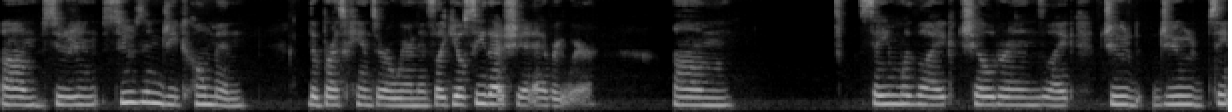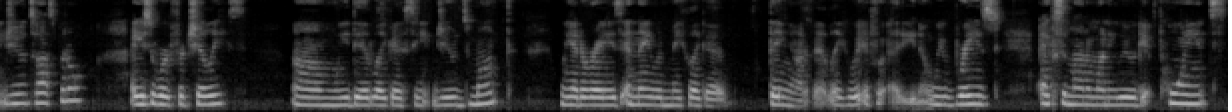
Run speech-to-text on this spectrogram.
Um, Susan Susan G. Komen, the breast cancer awareness, like you'll see that shit everywhere. Um, same with like children's, like Jude Jude St. Jude's Hospital. I used to work for Chili's. Um, we did like a St. Jude's month. We had to raise, and they would make like a thing out of it. Like if you know we raised X amount of money, we would get points.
